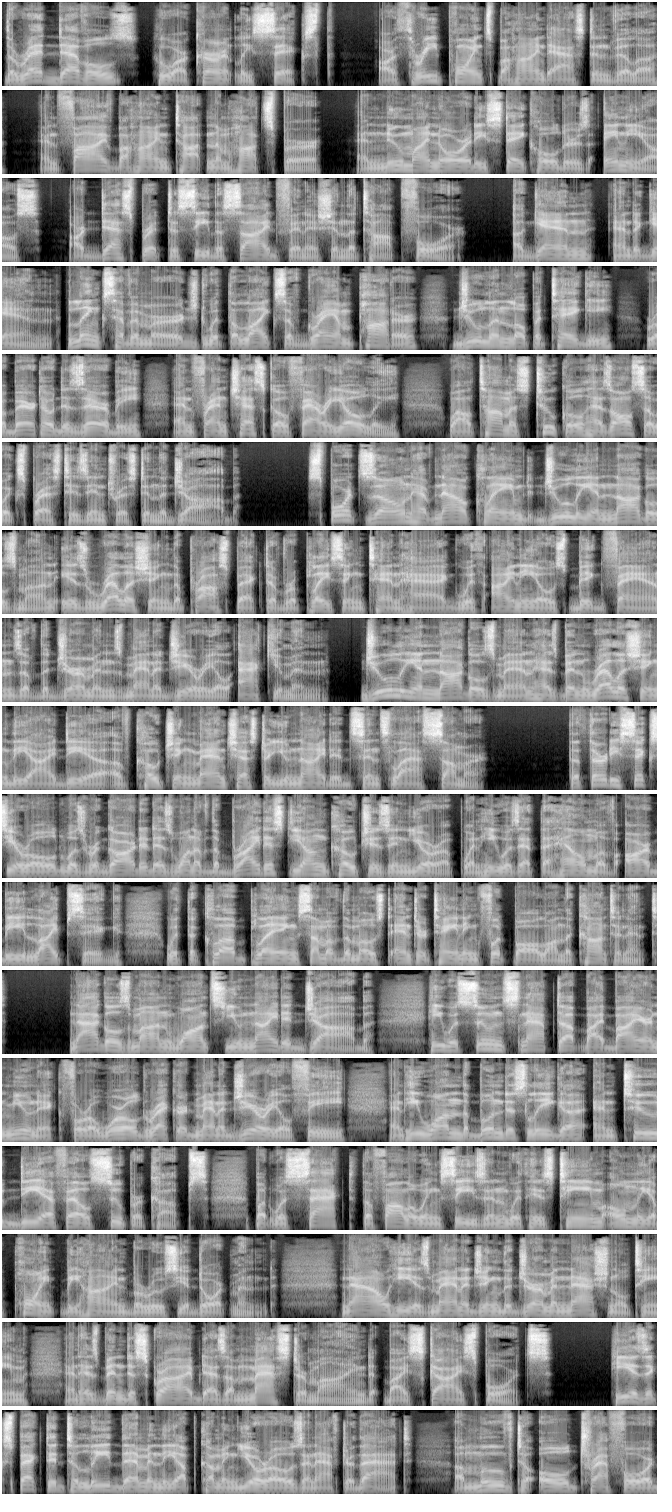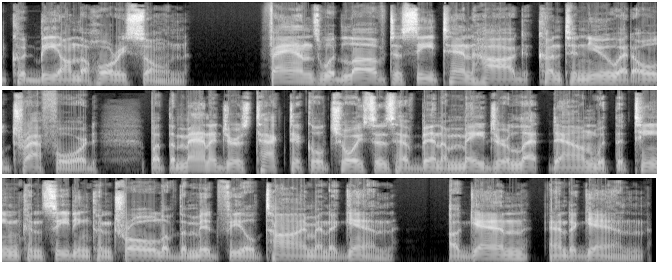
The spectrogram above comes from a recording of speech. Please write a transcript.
The Red Devils, who are currently sixth, are three points behind Aston Villa and five behind Tottenham Hotspur, and new minority stakeholders Ineos are desperate to see the side finish in the top four. Again and again, links have emerged with the likes of Graham Potter, Julian Lopetegui, Roberto De Zerbi, and Francesco Farioli, while Thomas Tuchel has also expressed his interest in the job. Sports Zone have now claimed Julian Nagelsmann is relishing the prospect of replacing Ten Hag with Ineos big fans of the German's managerial acumen. Julian Nagelsmann has been relishing the idea of coaching Manchester United since last summer. The 36-year-old was regarded as one of the brightest young coaches in Europe when he was at the helm of RB Leipzig, with the club playing some of the most entertaining football on the continent. Nagelsmann wants United job. He was soon snapped up by Bayern Munich for a world record managerial fee, and he won the Bundesliga and two DFL Super Cups, but was sacked the following season with his team only a point behind Borussia Dortmund. Now he is managing the German national team and has been described as a mastermind by Sky Sports. He is expected to lead them in the upcoming Euros and after that, a move to Old Trafford could be on the horizon. Fans would love to see Ten Hag continue at Old Trafford, but the manager's tactical choices have been a major letdown with the team conceding control of the midfield time and again, again and again.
